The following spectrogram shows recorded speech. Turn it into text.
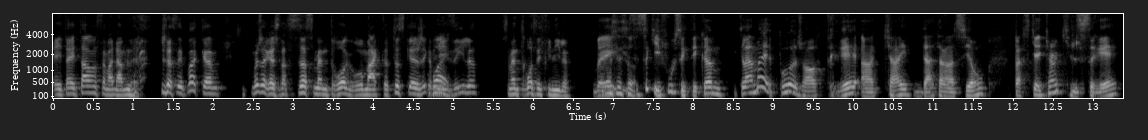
est intense, madame-là. je sais pas, comme. Moi, j'aurais sorti ça semaine 3, gros Mac. Tout ce que j'ai comme ouais. là. Semaine 3, c'est fini, là. Ben, c'est ça. qui est fou, c'est que t'es comme. Clairement, elle n'est pas, genre, très en quête d'attention. Parce que quelqu'un qui le serait,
